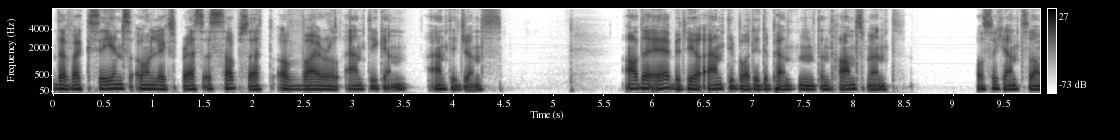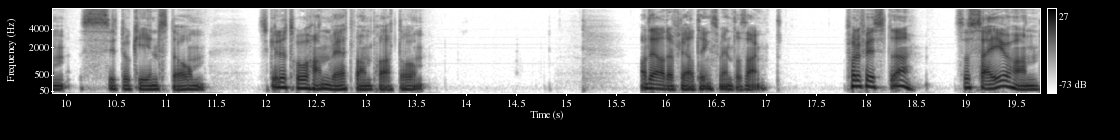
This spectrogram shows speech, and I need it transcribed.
the vaccines only express a subset of viral antigen, antigens. ADE betyr antibody dependent entrancement, også kjent som cytokinstorm. Skulle tro han vet hva han prater om. Og der er det flere ting som er interessant. For det første, så sier jo han,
